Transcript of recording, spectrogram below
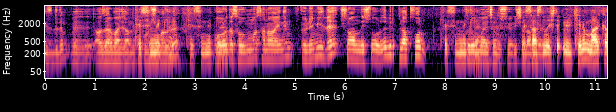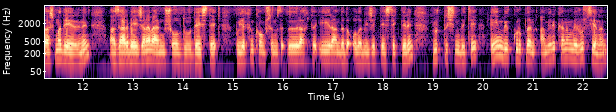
izledim e, Azerbaycan'daki Kesinlikle. konuşmaları. Kesinlikle. Orada savunma sanayinin önemiyle şu anda işte orada bir platform Kesinlikle. kurulmaya çalışıyor iş adamları. Esasında işte ülkenin markalaşma değerinin Azerbaycan'a vermiş olduğu destek, bu yakın komşularımızda Irak'ta, İran'da da olabilecek desteklerin yurt dışındaki en büyük grupların Amerika'nın ve Rusya'nın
